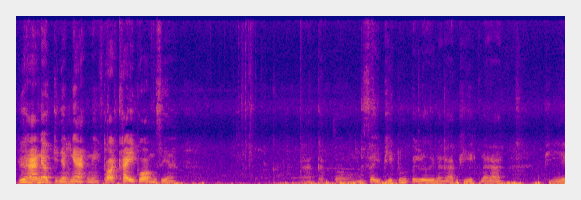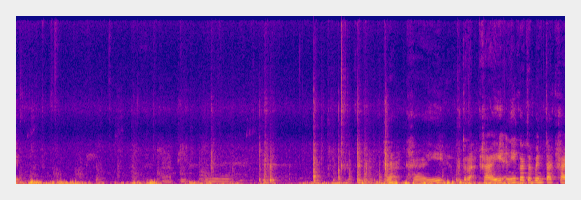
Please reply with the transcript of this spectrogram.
หรือหาแนวกินอย่างยากนี่ทอดไข่พร้อมสินะปลากระป๋องใส่พริกลงไปเลยนะคะพริกนะคะพริก ตะไคร้ตะไคร้อันนี้ก็จะเป็นตะไคร้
